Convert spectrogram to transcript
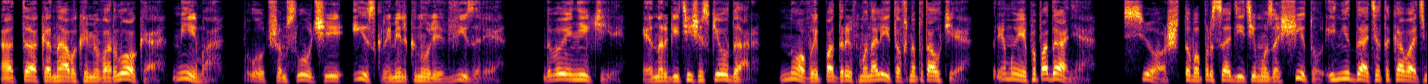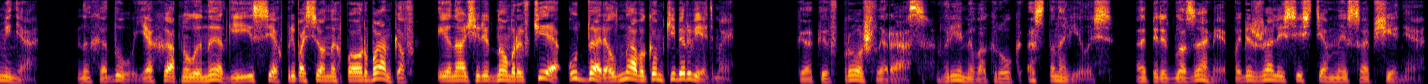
Атака навыками Варлока — мимо. В лучшем случае искры мелькнули в визоре. Двойники, энергетический удар, новый подрыв монолитов на потолке, прямые попадания. Все, чтобы просадить ему защиту и не дать атаковать меня. На ходу я хапнул энергии из всех припасенных пауэрбанков и на очередном рывке ударил навыком киберведьмы. Как и в прошлый раз, время вокруг остановилось, а перед глазами побежали системные сообщения.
